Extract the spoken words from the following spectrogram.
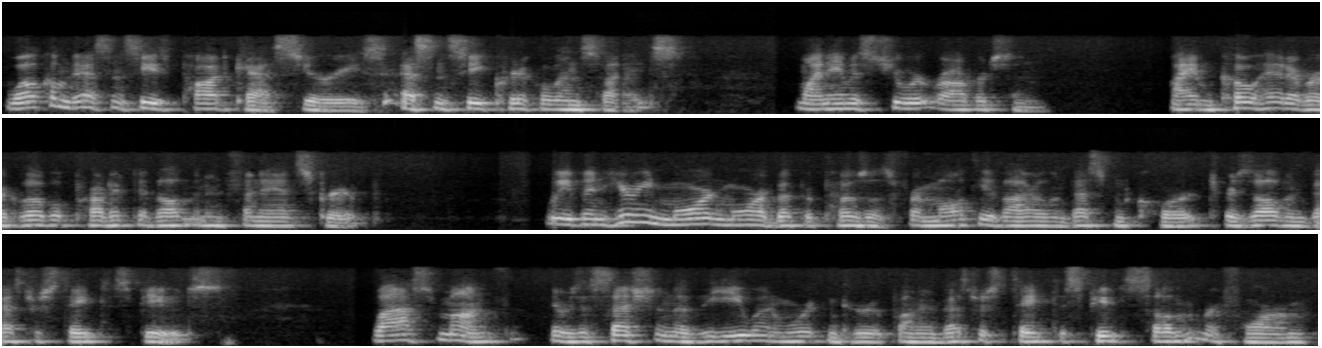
Welcome to S&C's podcast series, S&C Critical Insights. My name is Stuart Robertson. I am co-head of our Global Project Development and Finance Group. We've been hearing more and more about proposals for a multilateral investment court to resolve investor-state disputes. Last month, there was a session of the UN Working Group on Investor-State Dispute Settlement Reform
